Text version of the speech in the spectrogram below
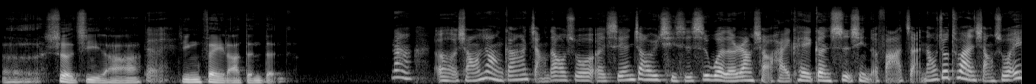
呃设计啦、对经费啦等等的。那呃，小王校长刚刚讲到说，呃，实验教育其实是为了让小孩可以更适性的发展，然后就突然想说，哎，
